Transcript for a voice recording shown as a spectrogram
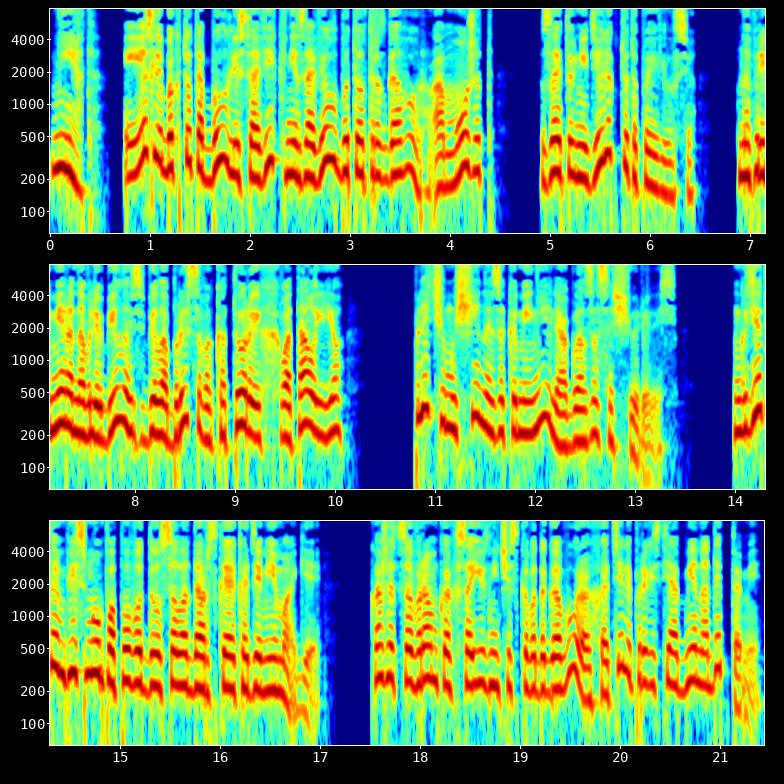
Нет, если бы кто-то был лесовик, не завел бы тот разговор. А может, за эту неделю кто-то появился? Например, она влюбилась в Белобрысова, который хватал ее. Плечи мужчины закаменели, а глаза сощурились. Где там письмо по поводу Солодарской академии магии? Кажется, в рамках союзнического договора хотели провести обмен адептами.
